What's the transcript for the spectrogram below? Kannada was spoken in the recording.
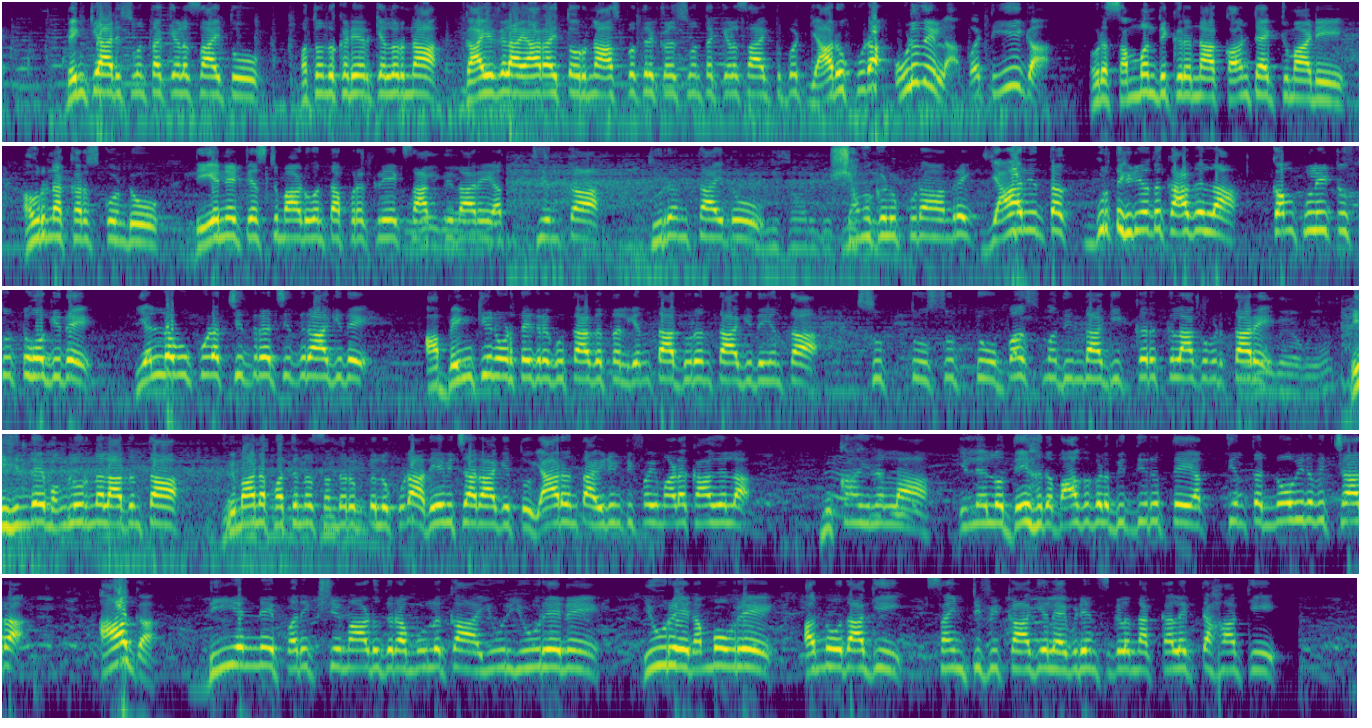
ಬೆಂಕಿ ಆರಿಸುವಂತ ಕೆಲಸ ಆಯ್ತು. ಮತ್ತೊಂದು ಕಡೆಯ ಕೆಲವ್ರನ್ನ ಗಾಯಗಳ ಯಾರಾಯ್ತು ಅವ್ರನ್ನ ಆಸ್ಪತ್ರೆಗೆ ಕಳಿಸುವಂತ ಕೆಲಸ ಆಯ್ತು. ಬಟ್ ಯಾರು ಕೂಡ ಉಳಿದಿಲ್ಲ. ಬಟ್ ಈಗ ಅವರ ಸಂಬಂಧಿಕರನ್ನ ಕಾಂಟ್ಯಾಕ್ಟ್ ಮಾಡಿ ಅವ್ರನ್ನ ಕರೆಸ್ಕೊಂಡು ಡಿ ಎನ್ ಎ ಟೆಸ್ಟ್ ಮಾಡುವಂತ ಪ್ರಕ್ರಿಯೆಗೆ ಸಾಕ್ತಿದ್ದಾರೆ. ಅತ್ಯಂತ ದುರಂತ ಇದು. ಶವಗಳು ಕೂಡ ಅಂದ್ರೆ ಯಾರಿಂದ ಗುರುತು ಹಿಡಿಯೋದಕ್ಕಾಗಲ್ಲ. ಕಂಪ್ಲೀಟ್ ಸುಟ್ಟು ಹೋಗಿದೆ. ಎಲ್ಲವೂ ಕೂಡ ಛಿದ್ರ ಛಿದ್ರ ಆಗಿದೆ. ಆ ಬೆಂಕಿ ನೋಡ್ತಾ ಇದ್ರೆ ಗೊತ್ತಾಗುತ್ತಲ್ಲ ಎಂತ ದುರಂತ ಆಗಿದೆ ಅಂತ. ಸುತ್ತು ಸುಟ್ಟು ಭಸ್ಮದಿಂದಾಗಿ ಕರ್ಕಲಾಗಿಬಿಡ್ತಾರೆ. ಈ ಹಿಂದೆ ಮಂಗಳೂರಿನಲ್ಲಾದಂತ ವಿಮಾನ ಪತನ ಸಂದರ್ಭದಲ್ಲೂ ಕೂಡ ಅದೇ ವಿಚಾರ ಆಗಿತ್ತು. ಯಾರಂತ ಐಡೆಂಟಿಫೈ ಮಾಡೋಕ್ಕಾಗಲ್ಲ. ಮುಖ ಇರಲ್ಲ. ಎಲ್ಲೆಲ್ಲೋ ದೇಹದ ಭಾಗಗಳು ಬಿದ್ದಿರುತ್ತೆ. ಅತ್ಯಂತ ನೋವಿನ ವಿಚಾರ. ಆಗ ಡಿ ಎನ್ ಎ ಪರೀಕ್ಷೆ ಮಾಡುವುದರ ಮೂಲಕ ಇವ್ರು ಇವರೇನೆ, ಇವರೇ ನಮ್ಮವರೇ ಅನ್ನೋದಾಗಿ ಸೈಂಟಿಫಿಕ್ ಆಗಿ ಎಲ್ಲ ಎವಿಡೆನ್ಸ್ ಗಳನ್ನ ಕಲೆಕ್ಟ್ ಹಾಕಿ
